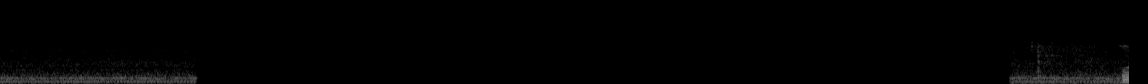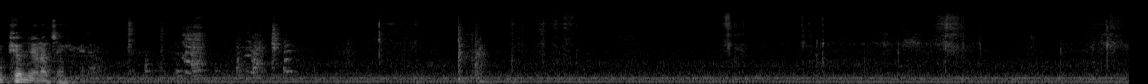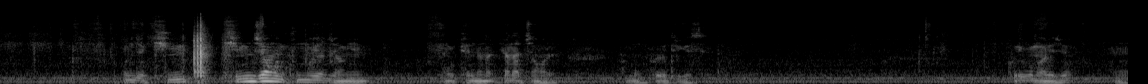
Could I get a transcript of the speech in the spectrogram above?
우편 연합장입니다. 먼저 김, 김정은 국무위원장님 우편 연합, 연합장을 한번 보여드리겠습니다. 그리고 말이죠. 어,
